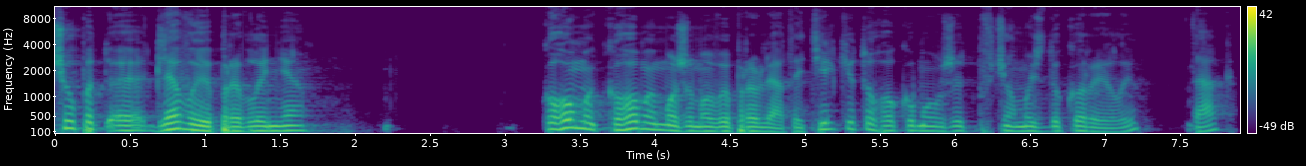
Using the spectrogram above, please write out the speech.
чого е, для виправлення. Кого ми, кого ми можемо виправляти? Тільки того, кому вже в чомусь докорили. Так?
